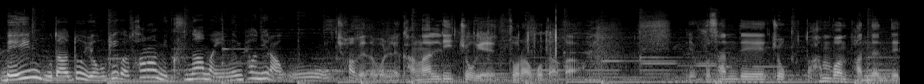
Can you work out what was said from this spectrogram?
메인보다도 여기가 사람이 그나마 있는 편이라고. 처음에는 원래 강안리 쪽에 돌아보다가 부산대 쪽도 한 번 봤는데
